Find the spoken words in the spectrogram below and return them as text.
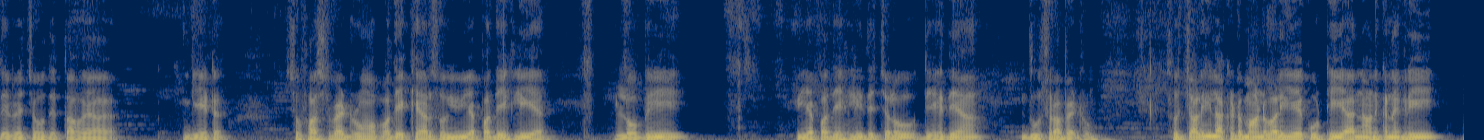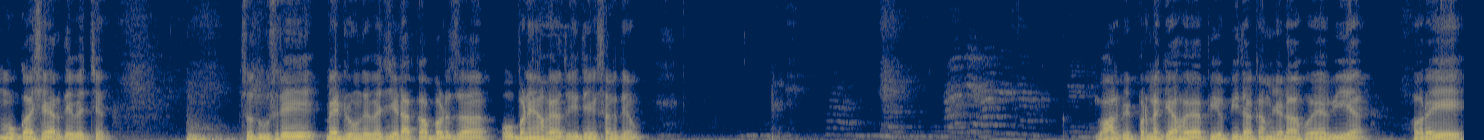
ਦੇ ਵਿੱਚ ਉਹ ਦਿੱਤਾ ਹੋਇਆ ਗੇਟ ਸੋ ਫਸਟ ਬੈੱਡਰੂਮ ਆਪਾਂ ਦੇਖਿਆ, ਰਸੋਈ ਵੀ ਆਪਾਂ ਦੇਖ ਲਈ ਹੈ। ਲੋਬੀ ਵੀ ਆਪਾਂ ਦੇਖ ਲਈ ਤੇ ਚਲੋ ਦੇਖਦੇ ਹਾਂ ਦੂਸਰਾ ਬੈੱਡਰੂਮ ਸੋ 40 ਲੱਖ ਡਿਮਾਂਡ ਵਾਲੀ ਇਹ ਕੋਠੀ ਆ ਨਾਨਕ ਨਗਰੀ ਮੋਗਾ ਸ਼ਹਿਰ ਦੇ ਵਿੱਚ। ਸੋ ਦੂਸਰੇ ਬੈੱਡਰੂਮ ਦੇ ਵਿੱਚ ਜਿਹੜਾ ਕਬਰਡਸ ਆ, ਉਹ ਬਣਿਆ ਹੋਇਆ, ਤੁਸੀਂ ਦੇਖ ਸਕਦੇ ਹੋ। ਵਾਲਪੇਪਰ ਲੱਗਿਆ ਹੋਇਆ ਪੀਓਪੀ ਦਾ ਕੰਮ ਜਿਹੜਾ ਹੋਇਆ ਵੀ ਆ, ਔਰ ਇਹ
